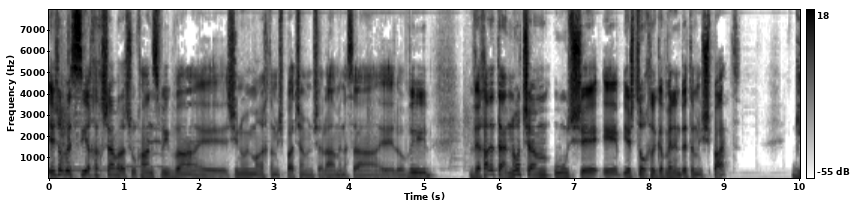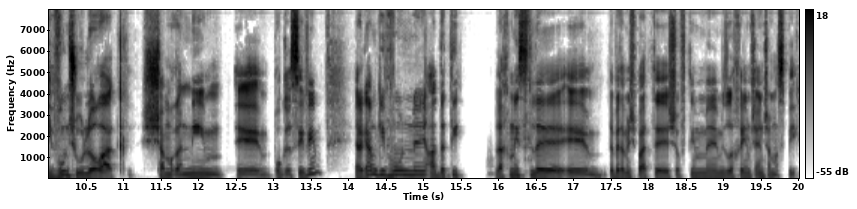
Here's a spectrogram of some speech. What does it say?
יש הרבה שיח עכשיו על השולחן סביב השינוי במערכת המשפט שהממשלה מנסה אה, להוביל, ואחת הטענות שם הוא שיש צורך לגוון את בית המשפט, גיוון שהוא לא רק שמרנים אה, פרוגרסיביים, אלא גם גיוון אה, עדתי, להכניס ל- אה, לבית המשפט אה, שופטים אה, מזרחיים שאין שם מספיק.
